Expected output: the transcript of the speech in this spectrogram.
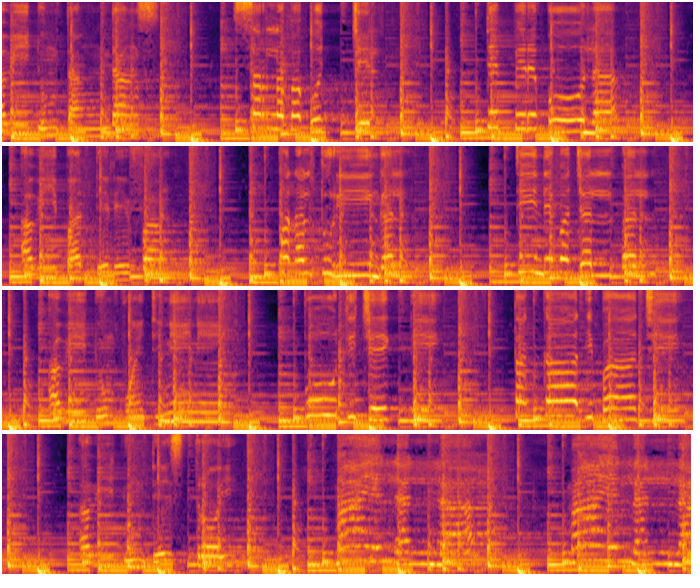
a wi ɗum tandance sarla ba ɓoccel teppere bola a wi baddele paɗal turingal tinde ba jalɓal a wi ɗum pointinini. Buuti cekɗi takkaɗi baci a wi ɗum destroy. Maye lalla maye lalla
